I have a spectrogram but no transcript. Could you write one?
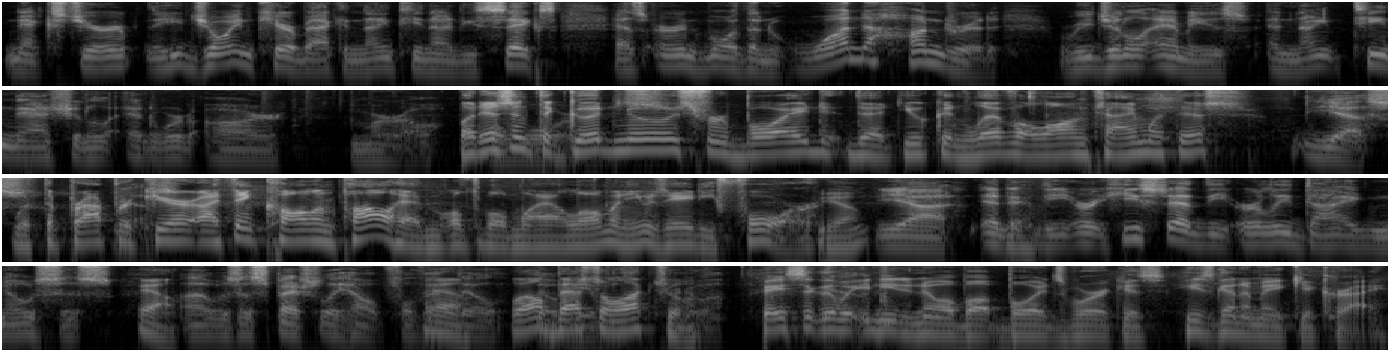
next year. He joined CARE back in 1996, has earned more than 100 regional Emmys and 19 national Edward R. Murrow. But isn't the good news for Boyd that you can live a long time with this? Yes. With the proper cure. I think Colin Powell had multiple myeloma and he was 84. Yeah. Yeah, and the he said the early diagnosis Yeah. uh, was especially helpful. That Yeah. they'll Well, they'll be best of luck to do him. it. Basically, what you need to know about Boyd's work is he's going to make you cry.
